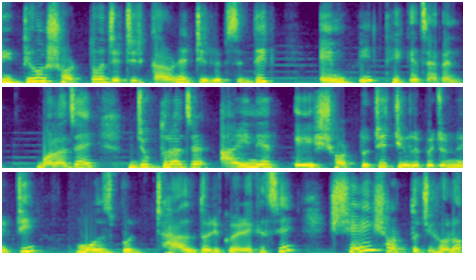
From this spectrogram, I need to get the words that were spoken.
দ্বিতীয় শর্ত, যেটির কারণে টিউলিপ সিদ্দিক এমপি থেকে যাবেন। বলা যায়, যুক্তরাজ্যের আইনের এই শর্তটি টিউলিপের জন্য একটি মজবুত ঢাল তৈরি করে রেখেছে। সেই শর্তটি হলো,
